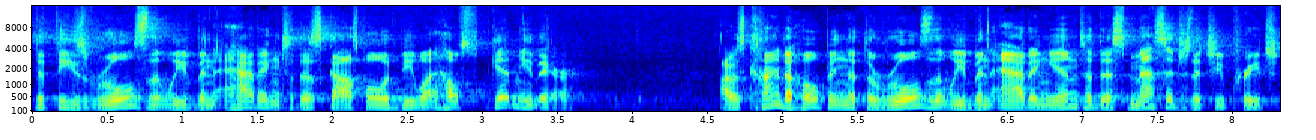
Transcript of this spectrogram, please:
that these rules that we've been adding to this gospel would be what helps get me there. I was kind of hoping that the rules that we've been adding into this message that you preach,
